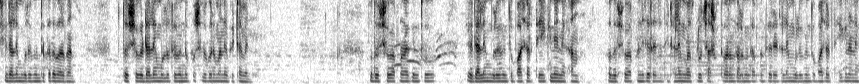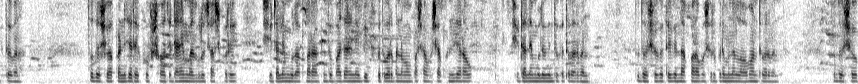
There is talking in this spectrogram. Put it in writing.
সেই ডালিমগুলো কিন্তু খেতে পারবেন। তো দর্শক, এই ডালিমগুলোতে কিন্তু প্রচুর পরিমাণে ভিটামিন। তো দর্শক, আপনারা কিন্তু এই ডালিমগুলো কিন্তু বাজার থেকে কিনে এনে খান। তো দর্শক, আপনারা নিজেরা যদি ডালিম গাছগুলো চাষ করতে পারেন, তাহলে কিন্তু আপনাদের এই ডালিমগুলো কিন্তু বাজার থেকে কিনে নিতে হবে না। তো দর্শক, আপনারা নিজেরাই খুব সহজে ডালিম গাছগুলো চাষ করে সেই ডালিমগুলো আপনারা কিন্তু বাজারে নিয়ে বিক্রি করতে পারবেন এবং পাশাপাশি আপনারা নিজেরাও সেই ডালিমগুলো কিন্তু খেতে পারবেন। তো দর্শক, এতে কিন্তু আপনারা প্রচুর পরিমাণে লাভবান হতে পারবেন। তো দর্শক,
